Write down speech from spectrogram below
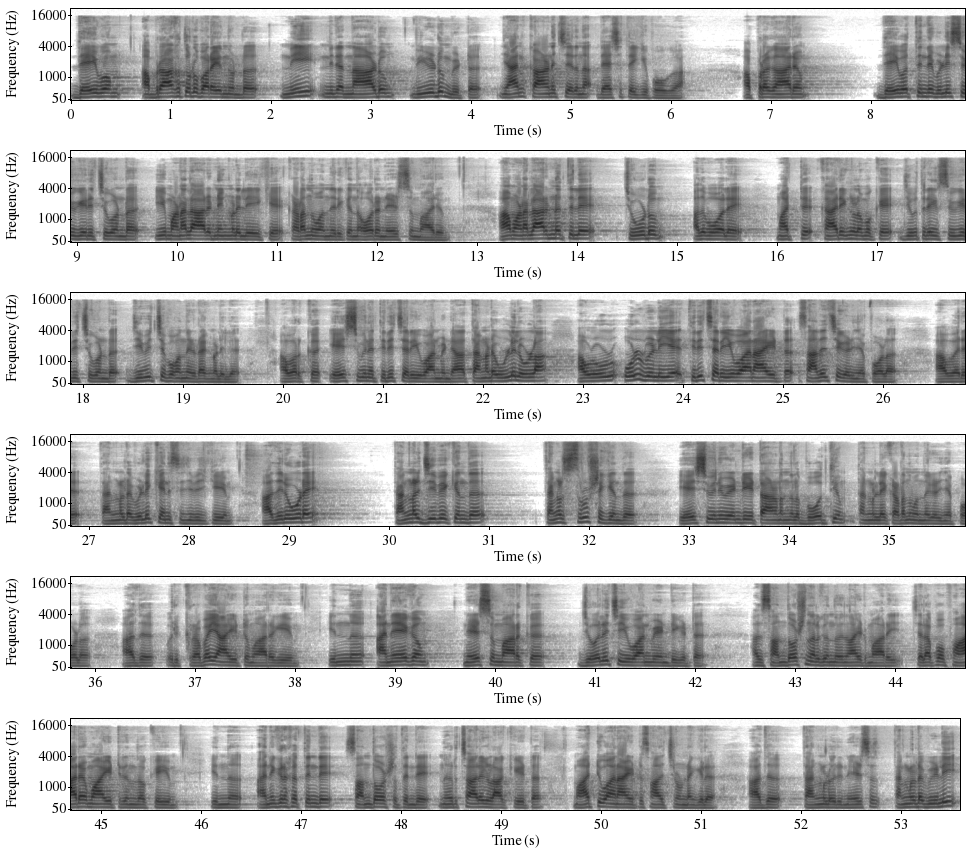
ദൈവം അബ്രാഹത്തോട് പറയുന്നുണ്ട് നീ നിന്റെ നാടും വീടും വിട്ട് ഞാൻ കാണിച്ചു തരുന്ന ദേശത്തേക്ക് പോകുക. അപ്രകാരം ദൈവത്തിന്റെ വിളി സ്വീകരിച്ചുകൊണ്ട് ഈ മണലാരണ്യങ്ങളിലേക്ക് കടന്നു വന്നിരിക്കുന്ന ഓരോ നേഴ്സുമാരും ആ മണലാരണ്യത്തിലെ ചൂടും അതുപോലെ മറ്റ് കാര്യങ്ങളുമൊക്കെ ജീവിതത്തിലേക്ക് സ്വീകരിച്ചുകൊണ്ട് ജീവിച്ചു പോകുന്ന ഇടങ്ങളിൽ അവർക്ക് യേശുവിനെ തിരിച്ചറിയുവാൻ വേണ്ടി അത് തങ്ങളുടെ ഉള്ളിലുള്ള ആ ഉൾ ഉൾവിളിയെ തിരിച്ചറിയുവാനായിട്ട് സാധിച്ചു കഴിഞ്ഞപ്പോൾ അവർ തങ്ങളുടെ വിളിക്കനുസരിച്ച് ജീവിക്കുകയും അതിലൂടെ തങ്ങൾ ജീവിക്കുന്നത് തങ്ങൾ ശുശ്രൂഷിക്കുന്നത് യേശുവിന് വേണ്ടിയിട്ടാണെന്നുള്ള ബോധ്യം തങ്ങളിലേക്ക് കടന്നു വന്നു കഴിഞ്ഞപ്പോൾ അത് ഒരു കൃപയായിട്ട് മാറുകയും ഇന്ന് അനേകം നേഴ്സുമാർക്ക് ജോലി ചെയ്യുവാൻ വേണ്ടിയിട്ട് അത് സന്തോഷം നൽകുന്നതിനായിട്ട് മാറി ചിലപ്പോൾ ഭാരമായിട്ടിരുന്നതൊക്കെയും ഇന്ന് അനുഗ്രഹത്തിന്റെ സന്തോഷത്തിന്റെ നീർച്ചാലുകളാക്കിയിട്ട് മാറ്റുവാനായിട്ട് സാധിച്ചിട്ടുണ്ടെങ്കിൽ അത് തങ്ങളൊരു നേഴ്സ് തങ്ങളുടെ വിളി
